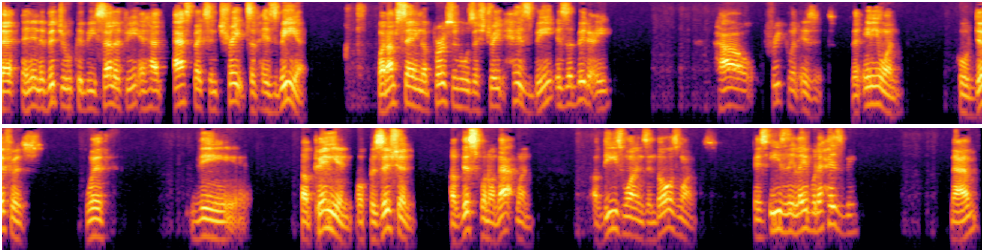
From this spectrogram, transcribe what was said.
that an individual could be Salafi and have aspects and traits of hizbiyah. But I'm saying a person who is a straight hizbi is a bid'i. how frequent is it that anyone who differs with the opinion or position of this one or that one, of these ones and those ones, is easily labeled a Hizbi. Now,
